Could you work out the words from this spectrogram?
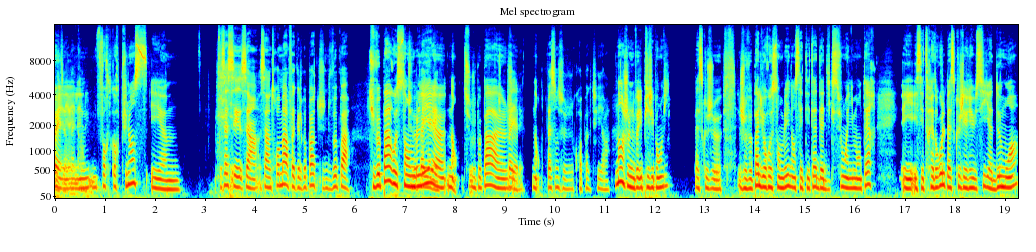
elle, a une, forte corpulence et. Et ça, c'est un, un trauma. Enfin, quelque part, tu ne veux pas. Tu veux pas ressembler. pas euh, non, je je peux pas. Tu euh, veux pas je- y aller. non. De toute façon, je ne crois pas que tu iras. Non, je ne veux. Et puis j'ai pas envie. Parce que je je veux pas lui ressembler dans cet état d'addiction alimentaire. Et, et c'est très drôle parce que j'ai réussi il y a deux mois.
